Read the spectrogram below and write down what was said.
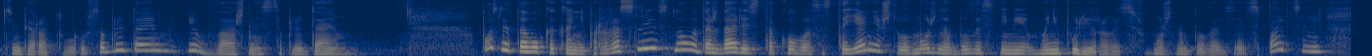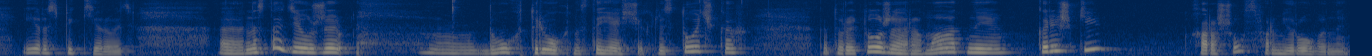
температуру соблюдаем и влажность соблюдаем. После того, как они проросли, снова дождались такого состояния, чтобы можно было с ними манипулировать, можно было взять с пальцами и распекировать. Э, на стадии уже двух-трех настоящих листочков, которые тоже ароматные, корешки хорошо сформированы.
